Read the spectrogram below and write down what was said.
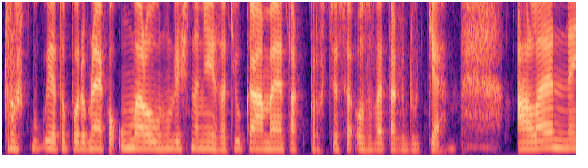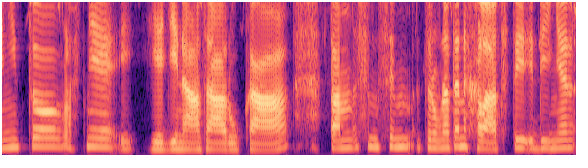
trošku je to podobné jako u melounu, když na něj zaťukáme, tak prostě se ozve tak dutě. Ale není to vlastně jediná záruka. Tam si myslím, zrovna ten chlad, ty dýně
